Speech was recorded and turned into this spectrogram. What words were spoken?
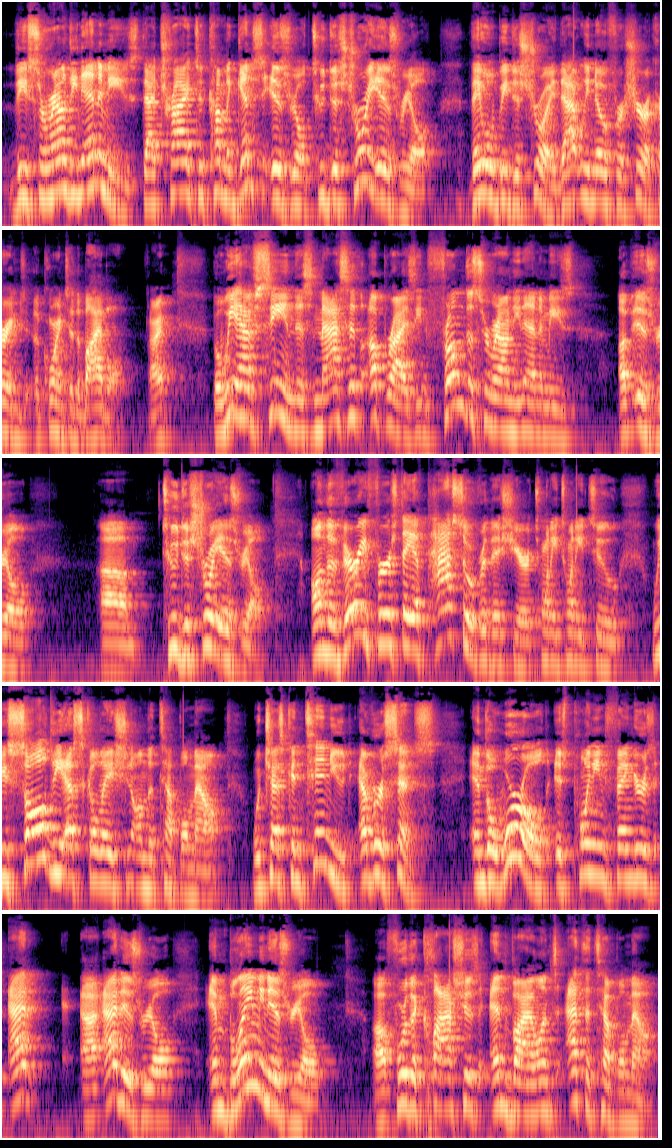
the surrounding enemies that try to come against Israel to destroy Israel, they will be destroyed. That we know for sure according to, according to the Bible. All right? But we have seen this massive uprising from the surrounding enemies of Israel um, to destroy Israel. On the very first day of Passover this year, 2022, we saw the escalation on the Temple Mount, which has continued ever since. And the world is pointing fingers at, uh, at Israel and blaming Israel uh, for the clashes and violence at the Temple Mount.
